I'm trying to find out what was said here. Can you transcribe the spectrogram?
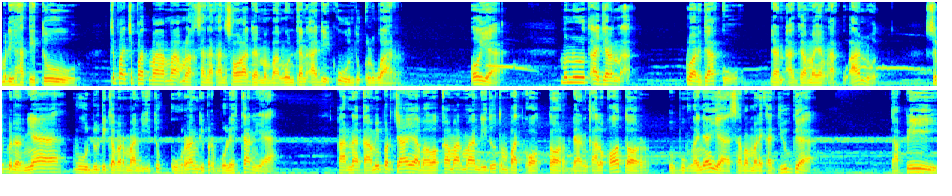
Melihat itu Cepat-cepat Mama melaksanakan sholat dan membangunkan adikku untuk keluar. Oh ya Menurut ajaran keluargaku dan agama yang aku anut Sebenarnya wudhu di kamar mandi itu kurang diperbolehkan ya. Karena kami percaya bahwa kamar mandi itu tempat kotor Dan kalau kotor hubungannya ya sama mereka juga. Tapi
